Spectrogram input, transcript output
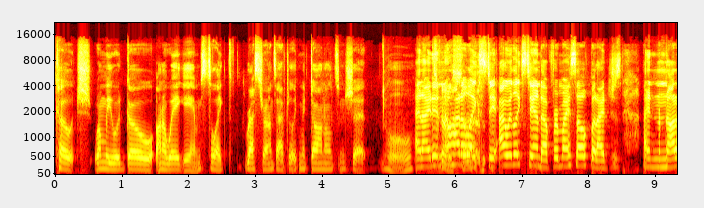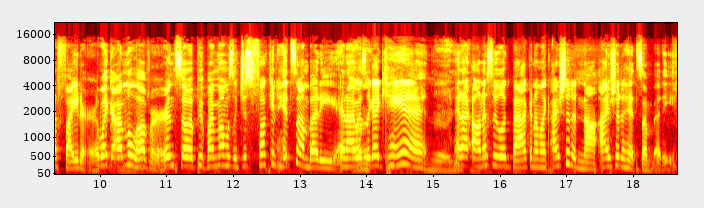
coach when we would go on away games to like restaurants after like McDonald's and shit. Aw. And I didn't know how to like stay. I would like stand up for myself, but I just I'm not a fighter. Like I'm a lover, and so it, my mom was like, "Just fucking hit somebody," and I was like, "I can't." Yeah, and I honestly look back and I'm like, I should have not. I should have hit somebody,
